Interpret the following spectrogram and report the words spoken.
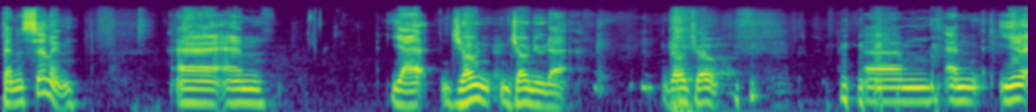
penicillin. Uh, and yeah, Joe Joe knew that. Go Joe. um, and you know,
